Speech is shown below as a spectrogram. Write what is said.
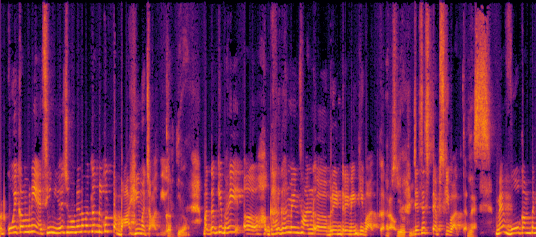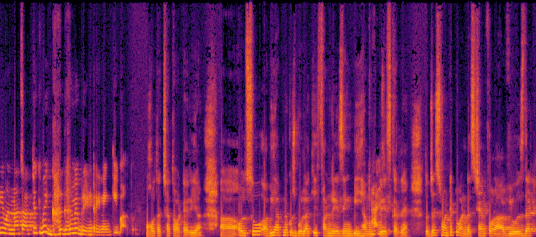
बट कोई कंपनी ऐसी नहीं है जिन्होंने ना मतलब बिल्कुल तबाही मचा दी हो। कर दिया मतलब कि भाई घर घर में इंसान ब्रेन ट्रेनिंग की बात कर रहा हूँ। जैसे स्टेप्स की बात कर रहा है। मैं वो कंपनी बनना चाहती हूँ कि भाई घर घर में ब्रेन ट्रेनिंग की बात हो। बहुत अच्छा थॉट है रिया। ऑल्सो अभी आपने कुछ बोला कि फंड रेजिंग भी हम हाँ रेज कर रहे हैं। तो just wanted to understand for our viewers that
